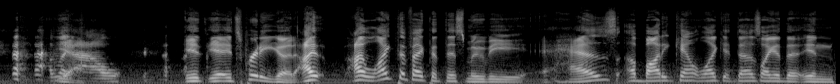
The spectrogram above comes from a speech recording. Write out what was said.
I'm like, Yeah. ow. it yeah, it's pretty good. I I like the fact that this movie has a body count like it does. Like in the in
